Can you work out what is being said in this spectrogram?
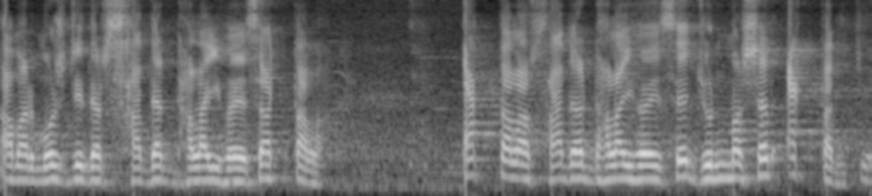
আমার মসজিদের সাদের ঢালাই হয়েছে একতলা। একতলার সাদের ঢালাই হয়েছে জুন মাসের এক তারিখে।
